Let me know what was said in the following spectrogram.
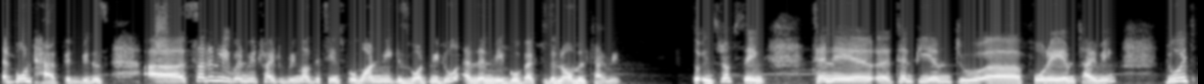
that won't happen because uh, suddenly when we try to bring out the change for one week is what we do and then we go back to the normal timing. So instead of saying 10 a.m., uh, 10 p.m. to uh, 4 a.m. timing, do it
